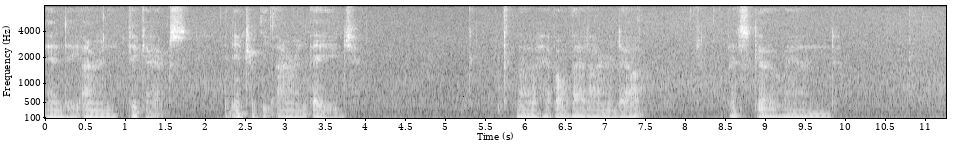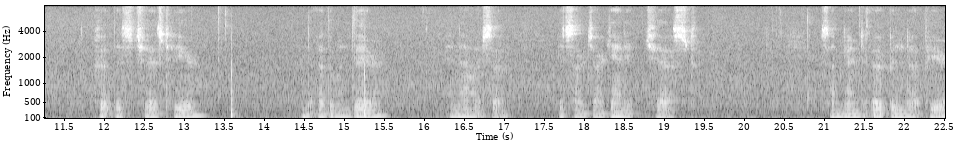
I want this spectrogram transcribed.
and the iron pickaxe and entered the iron age. Now I have all that ironed out, let's go and put this chest here and the other one there. And now it's a it's our gigantic chest. So I'm going to open it up here.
